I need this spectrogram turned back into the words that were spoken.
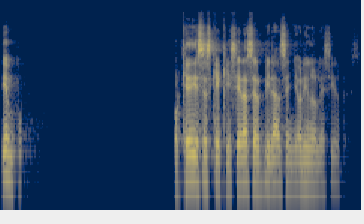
Tiempo. ¿Por qué dices que quisieras servir al Señor y no le sirves?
